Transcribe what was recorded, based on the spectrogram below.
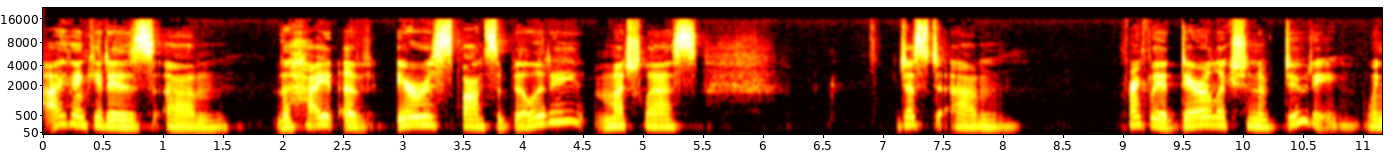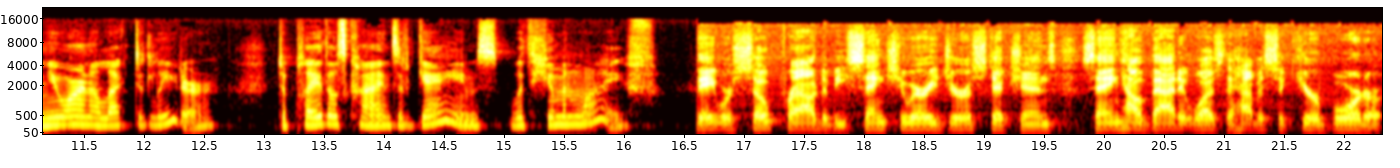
I think it is um, the height of irresponsibility, much less just. Um, frankly, a dereliction of duty when you are an elected leader to play those kinds of games with human life. They were so proud to be sanctuary jurisdictions, saying how bad it was to have a secure border.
